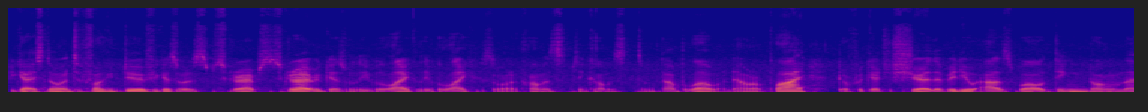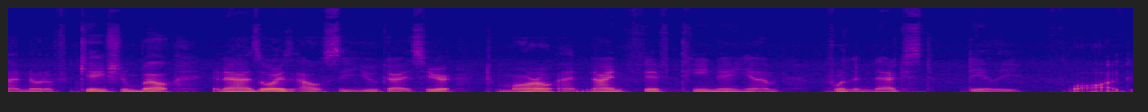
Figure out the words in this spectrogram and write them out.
You guys know what to fucking do, if you guys want to subscribe, subscribe. If you guys want to leave a like, leave a like. If you want to comment something, comment something down below. And now reply. Don't forget to share the video as well. Ding dong that notification bell. And as always, I'll see you guys here tomorrow at 9.15 a.m. for the next daily vlog.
